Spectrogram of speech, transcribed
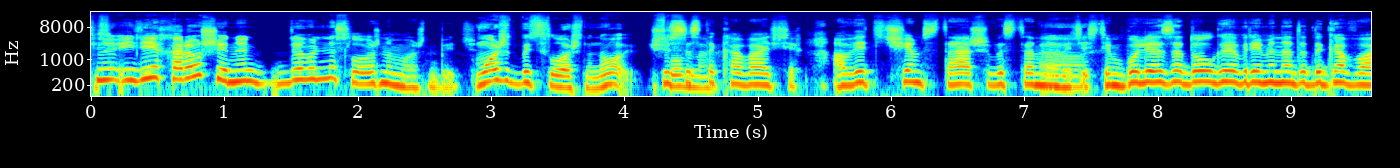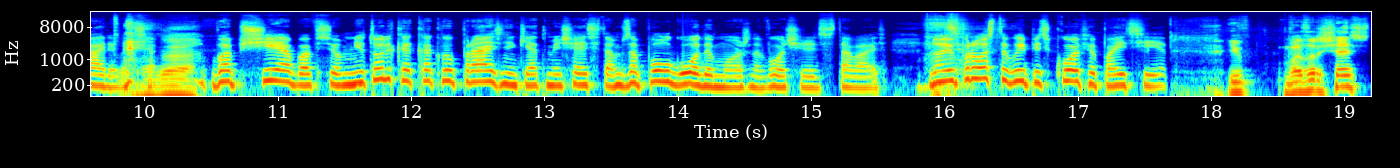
Слушай, ну идея хорошая, но довольно сложно, может быть. Может быть сложно, но Еще условно- состыковать всех. А ведь чем старше вы становитесь, А. тем более за долгое время надо договариваться. Да. Вообще обо всем. Не только как вы праздники отмечаете, там за полгода можно в очередь вставать, но и просто выпить кофе пойти. И возвращаясь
